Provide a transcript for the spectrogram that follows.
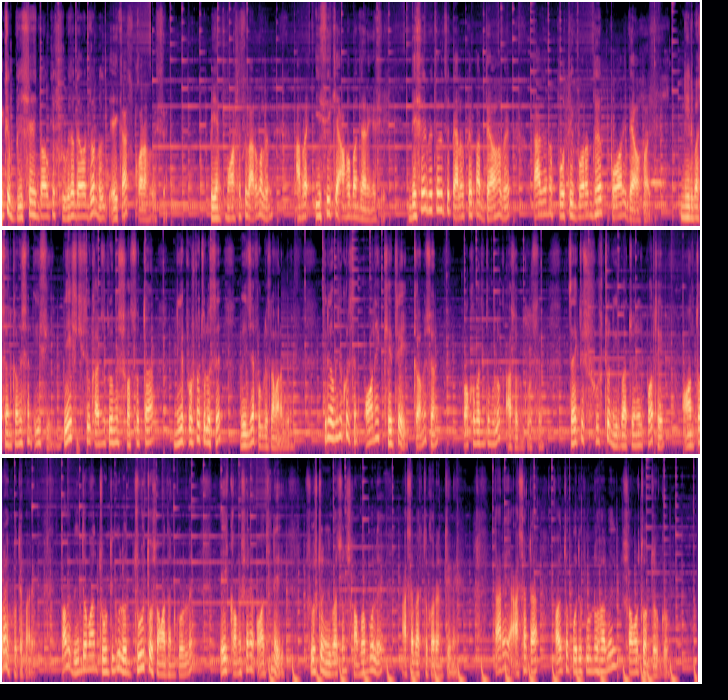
একটি বিশেষ দলকে সুবিধা দেওয়ার জন্যই এই কাজ করা হয়েছে। বিএনপি মহাসচিব আরও বলেন, আমরা ইসিকে আহ্বান জানিয়েছি। দেশের ভেতরে যে ব্যালট পেপার দেওয়া হবে তার জন্য প্রতীক বরাদ্দের পরই দেওয়া হয়। নির্বাচন কমিশন ইসি বেশ কিছু কার্যক্রমের স্বচ্ছতা নিয়ে প্রশ্ন তুলেছে মির্জা ফখরুল ইসলাম আলমগীর। তিনি অভিযোগ করেছেন, অনেক ক্ষেত্রেই কমিশন পক্ষপাতিত্বমূলক আচরণ করছে, যা একটি সুষ্ঠু নির্বাচনের পথে অন্তরায় হতে পারে। তবে বিদ্যমান ত্রুটিগুলো দ্রুত সমাধান করলে এই কমিশনের অধীনেই সুষ্ঠু নির্বাচন সম্ভব বলে আশা ব্যক্ত করেন তিনি। তার এই আশাটা হয়তো পরিপূর্ণভাবেই সমর্থনযোগ্য।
